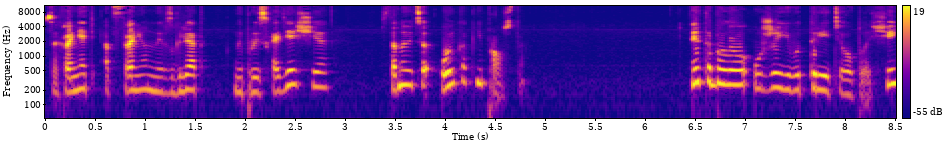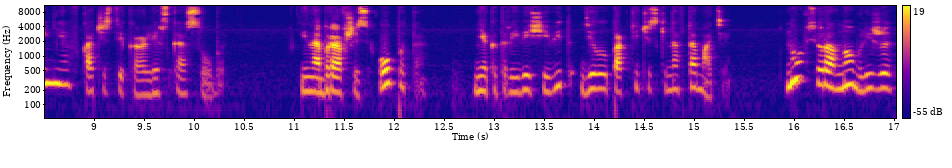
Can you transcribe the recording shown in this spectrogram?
сохранять отстраненный взгляд на происходящее становится ой как непросто. Это было уже его третье воплощение в качестве королевской особы и, набравшись опыта, некоторые вещи вид делал практически на автомате, но все равно ближе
